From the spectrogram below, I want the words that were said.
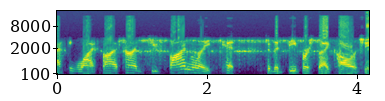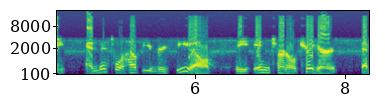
asking why five times, you finally get to the deeper psychology. And this will help you reveal the internal triggers that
